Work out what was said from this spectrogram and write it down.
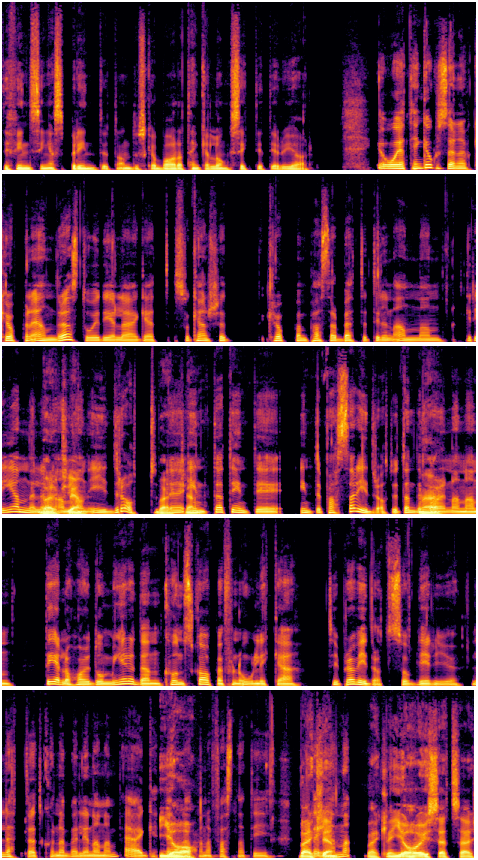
det finns inga sprint, utan du ska bara tänka långsiktigt det du gör. Ja, och jag tänker också att när kroppen ändras då i det läget så kanske kroppen passar bättre till en annan gren eller Verkligen. en annan idrott. Eh, inte att det inte, inte passar idrott, utan det är bara en annan del. Och har du då med dig den kunskapen från olika typer av idrott så blir det ju lättare att kunna välja en annan väg ja. än att man har fastnat i verkligen, det ena. Verkligen. Jag har ju sett så här,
